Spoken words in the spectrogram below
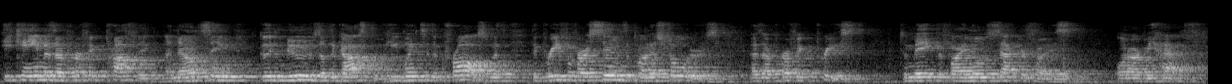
He came as our perfect prophet, announcing good news of the gospel. He went to the cross with the grief of our sins upon his shoulders as our perfect priest to make the final sacrifice on our behalf.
